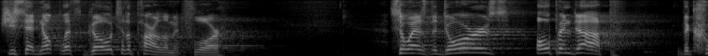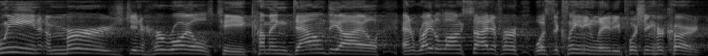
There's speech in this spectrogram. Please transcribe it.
she said, Nope, let's go to the parliament floor. So as the doors opened up, the queen emerged in her royalty, coming down the aisle, and right alongside of her was the cleaning lady pushing her cart.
